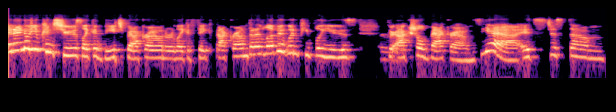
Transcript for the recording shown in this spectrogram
I know you can choose like a beach background or like a fake background but I love it when people use their actual backgrounds. Yeah, it's just um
